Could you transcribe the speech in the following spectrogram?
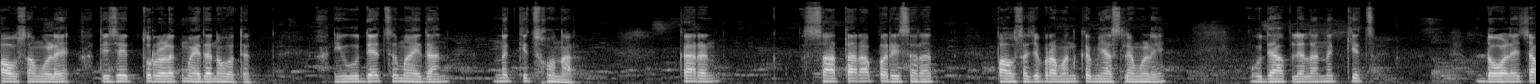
पावसामुळे अतिशय तुरळक मैदानं होतात आणि उद्याचं मैदान नक्कीच होणार. कारण सातारा परिसरात पावसाचे प्रमाण कमी असल्यामुळे उद्या आपल्याला नक्कीच डोळ्याच्या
